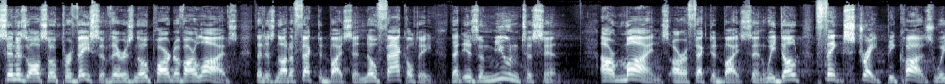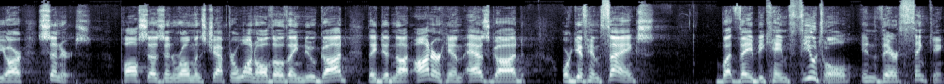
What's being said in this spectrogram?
Sin is also pervasive. There is no part of our lives that is not affected by sin, no faculty that is immune to sin. Our minds are affected by sin. We don't think straight because we are sinners. Paul says in Romans chapter 1 although they knew God, they did not honor him as God or give him thanks, but they became futile in their thinking.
